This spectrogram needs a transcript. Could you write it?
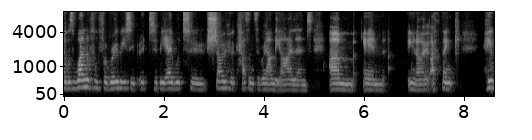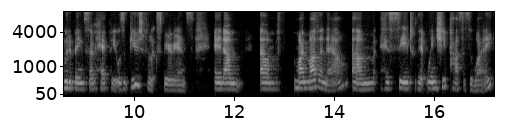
it was wonderful for Ruby to, to be able to show her cousins around the island. Um, and, you know, I think he would have been so happy. It was a beautiful experience. And um, um, my mother now um, has said that when she passes away,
